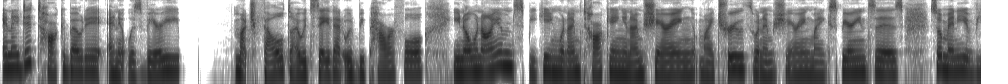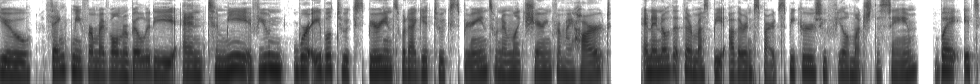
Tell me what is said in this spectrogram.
And I did talk about it, and it was very much felt. I would say that it would be powerful. You know, when I am speaking, when I'm talking and I'm sharing my truths, when I'm sharing my experiences, so many of you thank me for my vulnerability. And to me, if you were able to experience what I get to experience when I'm like sharing from my heart, and I know that there must be other inspired speakers who feel much the same but it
